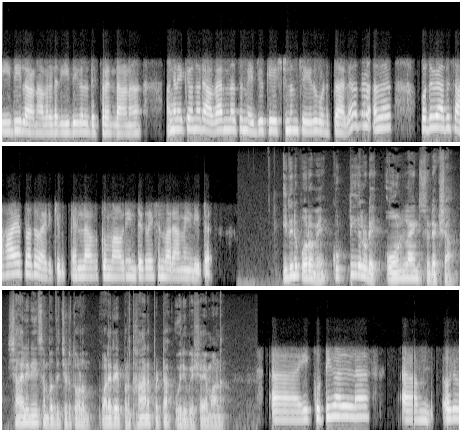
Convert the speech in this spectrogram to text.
രീതിയിലാണ് അവരുടെ രീതികൾ ഡിഫറെന്റ് ആണ്. അങ്ങനെയൊക്കെ ഒന്ന് ഒരു അവയർനെസ്സും എഡ്യൂക്കേഷനും ചെയ്തു കൊടുത്താൽ അത് അത് പൊതുവെ അത് സഹായപ്രദമായിരിക്കും എല്ലാവർക്കും ആ ഒരു ഇന്റഗ്രേഷൻ വരാൻ വേണ്ടിയിട്ട്. ഇതിനു പുറമെ കുട്ടികളുടെ ഓൺലൈൻ സുരക്ഷ ശാലിനിയെ സംബന്ധിച്ചിടത്തോളം വളരെ പ്രധാനപ്പെട്ട ഒരു വിഷയമാണ്. ഈ കുട്ടികളുടെ ഒരു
